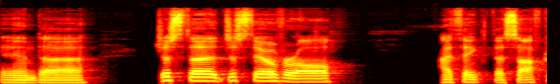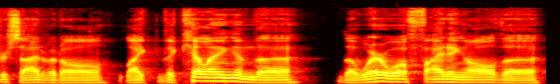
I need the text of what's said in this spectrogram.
And uh, just the just the overall, I think the softer side of it all, like the killing and the the werewolf fighting all the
